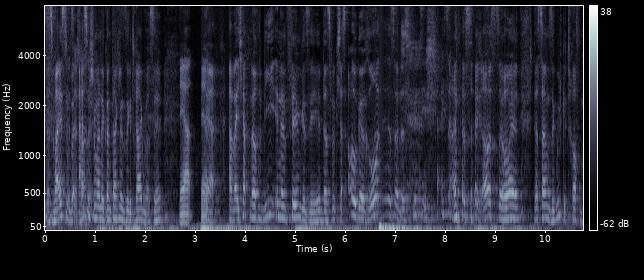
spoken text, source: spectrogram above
Das weißt du, das hast du schon mal eine Kontaktlinse getragen, Marcel? Ja, ja. ja aber ich habe noch nie in einem Film gesehen, dass wirklich das Auge rot ist und es fühlt sich scheiße an, das da rauszuholen. Das haben sie gut getroffen.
